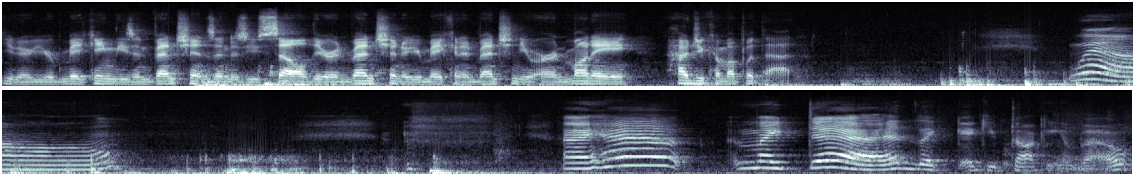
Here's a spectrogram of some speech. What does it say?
you know you're making these inventions, and as you sell your invention or you make an invention, you earn money. How did you come up with that? Well, I have my dad, like I keep talking about.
